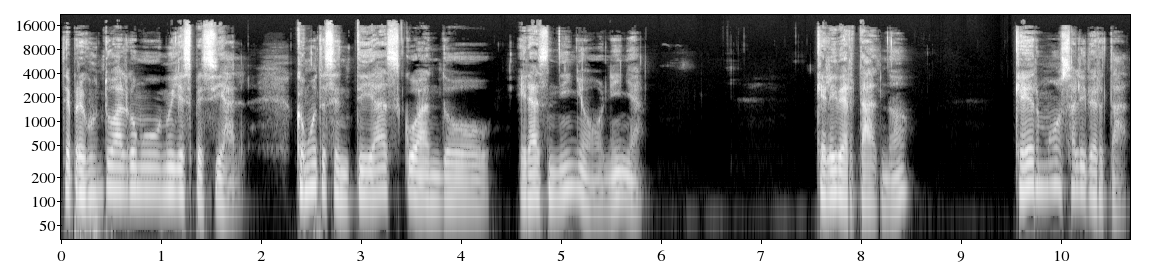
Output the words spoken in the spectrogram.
Te pregunto algo muy, especial. ¿Cómo te sentías cuando eras niño o niña? Qué libertad, ¿no? Qué hermosa libertad.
